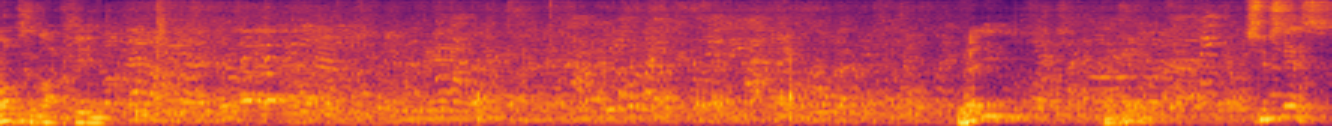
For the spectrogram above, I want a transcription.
Op zijn bakje. Ready? Oké. Okay. Succes!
